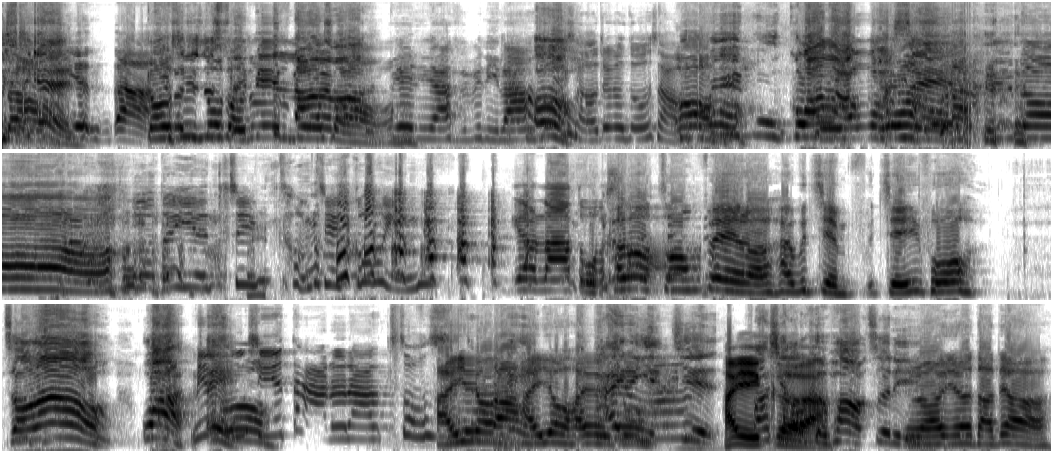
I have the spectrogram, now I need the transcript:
大，限天大！高兴多少就多拉少随。便你啦，随便你啦。多少就多少。哦，目光啊！哇塞！天哪！我的眼睛重见光影。要拉多少？我看到装备了，还不捡捡一波？走喽！哇！没哎，有直接打了啦，重死还有啊，还有还有开了一个，眼界，还有一个啊可怕哦！这里有啊有啊打掉了，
